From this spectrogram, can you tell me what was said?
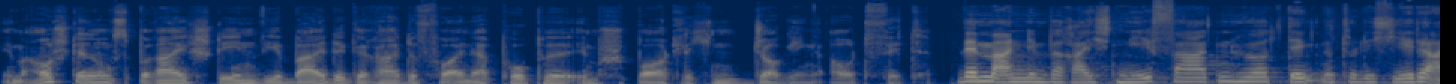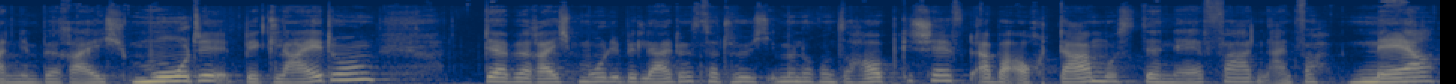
Im Ausstellungsbereich stehen wir beide gerade vor einer Puppe im sportlichen Jogging-Outfit. Wenn man an den Bereich Nähfaden hört, denkt natürlich jeder an den Bereich Mode, Bekleidung. Der Bereich Modebekleidung ist natürlich immer noch unser Hauptgeschäft, aber auch da muss der Nähfaden einfach mehr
